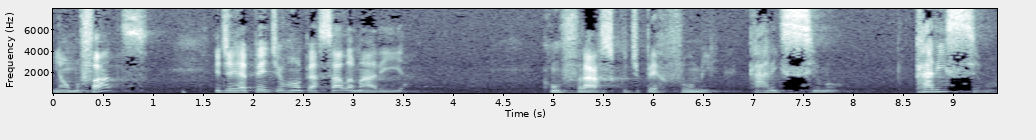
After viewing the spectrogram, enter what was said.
em almofadas, e de repente rompe a sala Maria, com um frasco de perfume caríssimo, caríssimo.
